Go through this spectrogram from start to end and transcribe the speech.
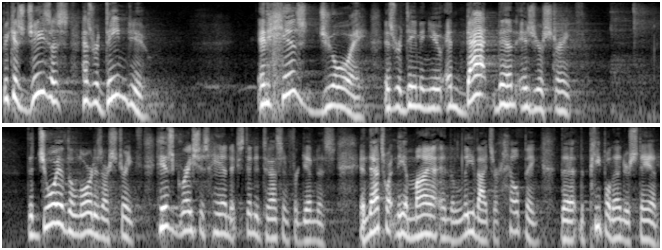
Because Jesus has redeemed you. And His joy is redeeming you. And that then is your strength. The joy of the Lord is our strength. His gracious hand extended to us in forgiveness. And that's what Nehemiah and the Levites are helping the, the people to understand.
